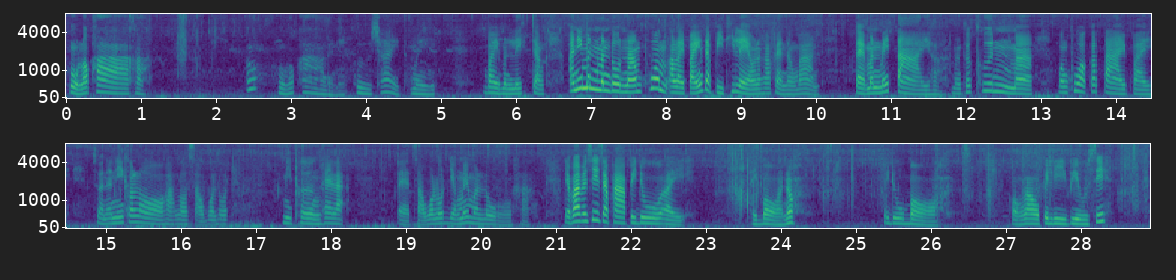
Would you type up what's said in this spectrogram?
โหระพาค่ะอ้าโหระพาเลยเนี่ยเออใช่ทำไมใบมันเล็กจัง อันนี้มันมันโดนน้ำท่วมอะไรไปตั้งแต่ปีที่แล้วนะคะ แฟนทางบ้าน แต่มันไม่ตายค่ะ มันก็ขึ้นมา บางพวกก็ตายไป ส่วนอันนี้ก็รอค่ะ รอเสาวรสมีเพิงให้ละ แต่เสาวรสยังไม่มาลงค่ะ เดี๋ยวป้าไปซี่จะพาไปดูไอ้ไอ้บ่อเนาะ ไปดูบ่อ ของเราไปรีวิวสิฝ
